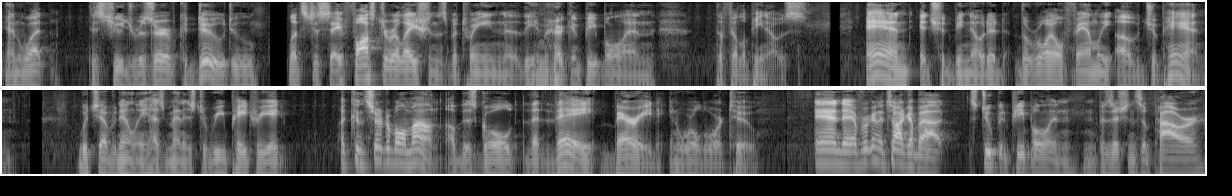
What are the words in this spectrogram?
and what this huge reserve could do to, let's just say, foster relations between the American people and the Filipinos. And it should be noted the royal family of Japan, which evidently has managed to repatriate a considerable amount of this gold that they buried in World War II. And if we're going to talk about stupid people in, in, positions of power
